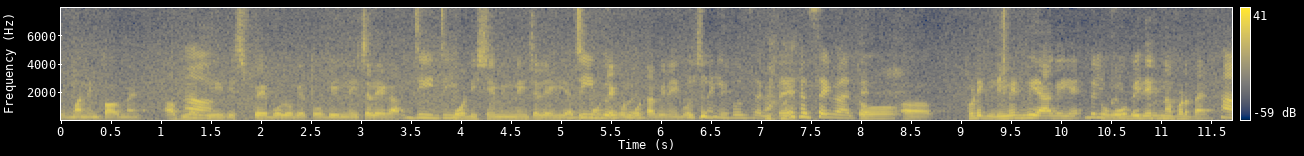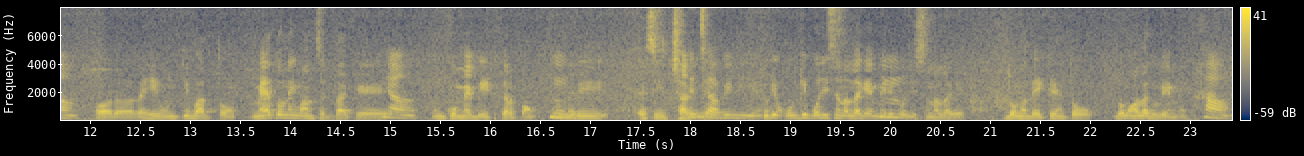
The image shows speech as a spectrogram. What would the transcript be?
वुमन एम्पावरमेंट आप हाँ। लड़की किस पे बोलोगे तो भी नहीं चलेगा। जी जी। बॉडी शेमिंग नहीं चलेगी। अभी मोटे को मोटा भी नहीं बोल सकते। नहीं बोल सकते। सही बात तो है। अ, थोड़ी लिमिट भी आ गई है तो वो भी देखना पड़ता है। हाँ। और रही उनकी बात तो मैं तो नहीं मान सकता कि हाँ। उनको मैं बीट कर पाऊँ। तो हम्म। मेरी ऐसी इच्छा भी इच्छा भी नहीं है। क्योंकि उनकी पोजीशन अलग है मेरी हम्म। पोजीशन अलग है। दोनों देखें तो दोनों अलग वे में। हाँ।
